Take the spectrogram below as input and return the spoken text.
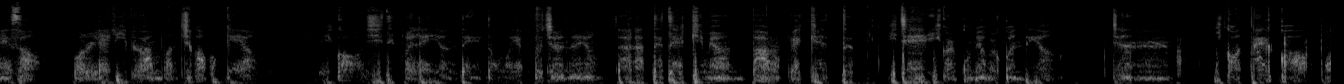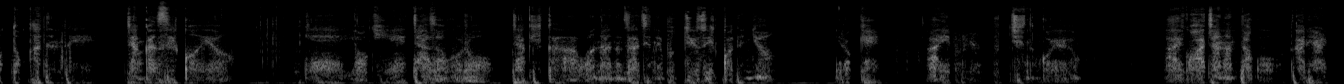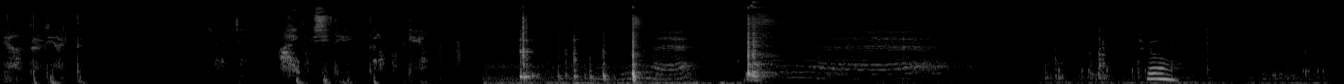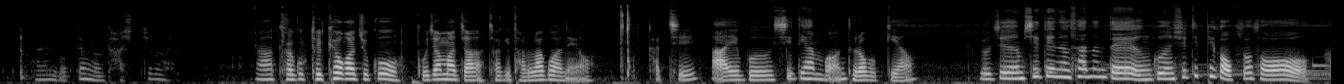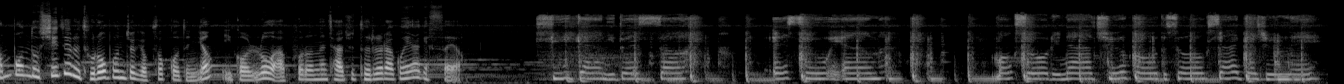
영상에서 몰래 리뷰 한번 찍어볼게요. 이거 CD 플레이어인데 너무 예쁘지 않아요? 나라트 들키면 바로 뺏길 듯. 이제 이걸 꾸며볼 건데요. 짠! 이거 딸거 포토카드인데 잠깐 쓸 거예요. 이게 여기에 자석으로 자기가 원하는 사진을 붙일 수 있거든요. 이렇게 아이브를 붙이는 거예요. 아 이거 화장한다고 다리 알면 난리 날 듯. 자 이제 아이브 CD 들어볼게요. 조용히. 아이, 너 때문에 여기 다시 찍어야 돼. 아, 결국 들켜가지고 보자마자 자기 달라고 하네요. 같이 아이브 CD 한번 들어볼게요. 요즘 CD는 사는데 은근 CDP가 없어서 한 번도 CD를 들어본 적이 없었거든요. 이걸로 앞으로는 자주 들으라고 해야겠어요. 시간이 됐어. 2am 목소리 낮추고도 속삭여줄래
